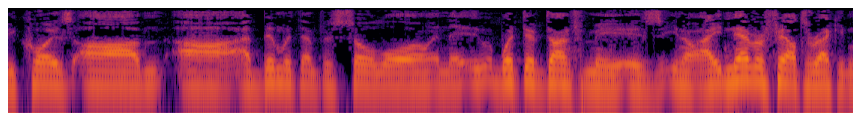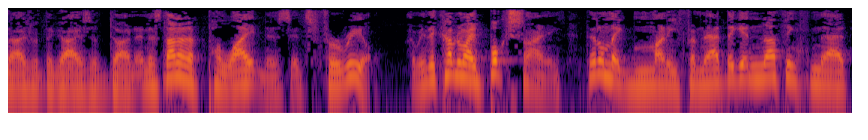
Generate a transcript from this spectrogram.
because um, uh, I've been with them for so long, and they, what they've done for me is, you know, I never fail to recognize what the guys have done, and it's not out of politeness; it's for real. I mean, they come to my book signings. They don't make money from that. They get nothing from that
